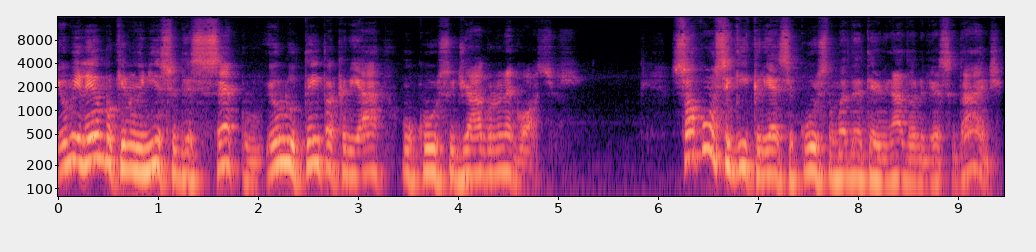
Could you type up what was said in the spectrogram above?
Eu me lembro que no início desse século eu lutei para criar o curso de agronegócios. Só consegui criar esse curso numa determinada universidade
